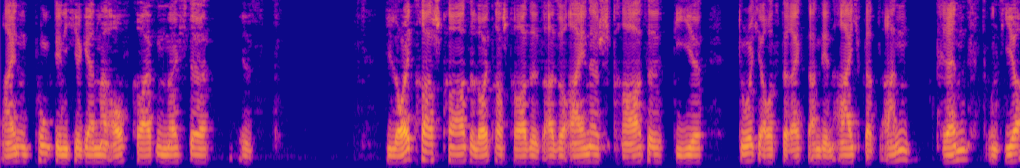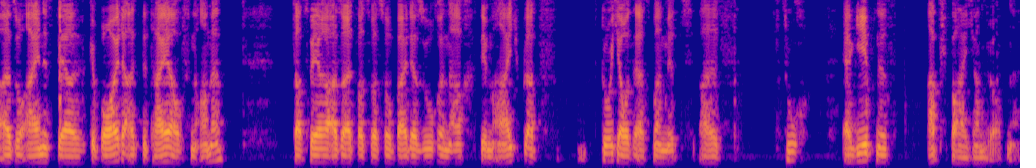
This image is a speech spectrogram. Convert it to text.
ein Punkt, den ich hier gerne mal aufgreifen möchte, ist die Leutrastraße. Leutrastraße ist also eine Straße, die durchaus direkt an den Eichplatz angrenzt und hier also eines der Gebäude als Detailaufnahme. Das wäre also etwas, was wir bei der Suche nach dem Eichplatz durchaus erstmal mit als Suchergebnis abspeichern würden.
